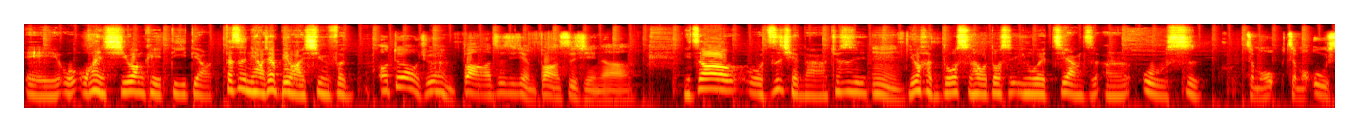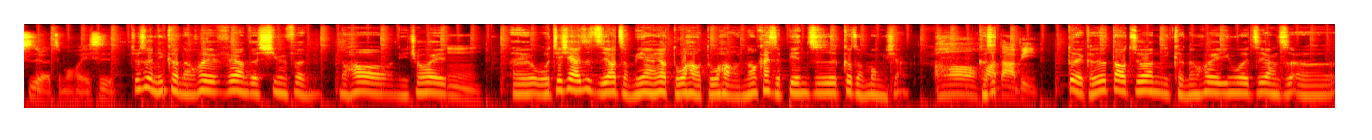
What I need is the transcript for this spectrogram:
诶，我我很希望可以低调，但是你好像比我还兴奋哦。对啊，我觉得很棒啊，这是一件很棒的事情啊。你知道我之前呢、啊，就是嗯，有很多时候都是因为这样子而误事。怎么怎么误事了？怎么回事？就是你可能会非常的兴奋，然后你就会嗯，呃，我接下来日子要怎么样，要多好多好，然后开始编织各种梦想。哦，画大饼。对，可是到最后，你可能会因为这样子，呃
